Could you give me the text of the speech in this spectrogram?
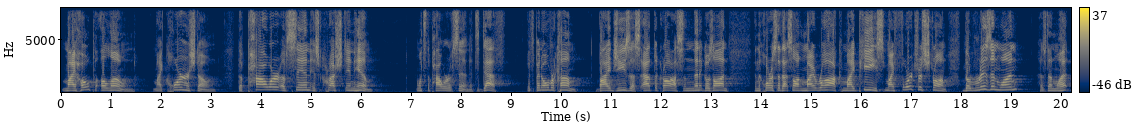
My hope alone, my cornerstone, the power of sin is crushed in him. And what's the power of sin? It's death. It's been overcome by Jesus at the cross. And then it goes on in the chorus of that song My rock, my peace, my fortress strong. The risen one has done what?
